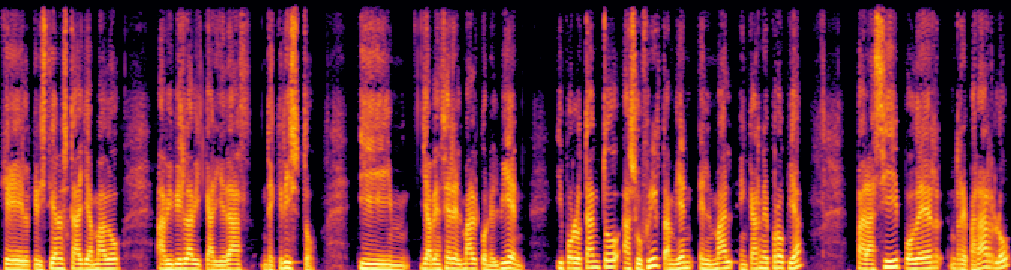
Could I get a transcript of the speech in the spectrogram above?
que el cristiano está llamado a vivir la vicariedad de Cristo y, a vencer el mal con el bien y por lo tanto a sufrir también el mal en carne propia para así poder repararlo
